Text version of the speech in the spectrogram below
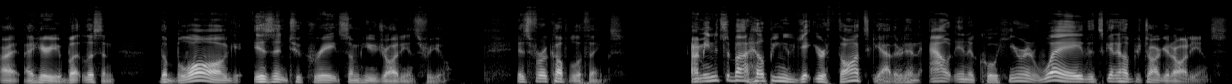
All right, I hear you. But listen, the blog isn't to create some huge audience for you, it's for a couple of things. I mean, it's about helping you get your thoughts gathered and out in a coherent way that's going to help your target audience.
